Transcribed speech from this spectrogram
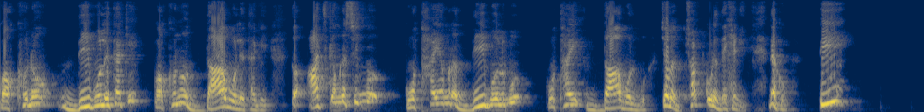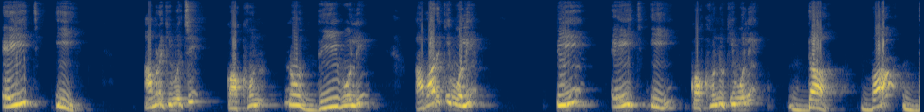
কখনো দি বলে থাকি, কখনো দা বলে থাকি। তো আজকে আমরা শিখব কোথায় আমরা দি বলব কোথায় দা বলব? চলো ছট করে দেখে নিই। দেখো টি এইচ ই আমরা কি বলছি? কখনো দি বলি, আবার কি বলি? টি এইচ ই কখনো কি বলি? দা বা দ।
